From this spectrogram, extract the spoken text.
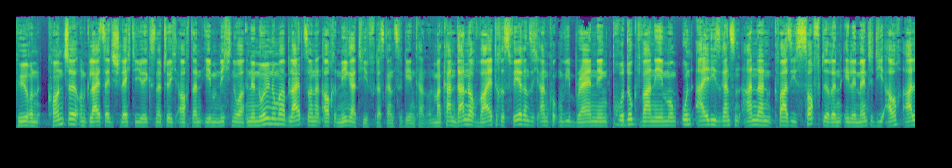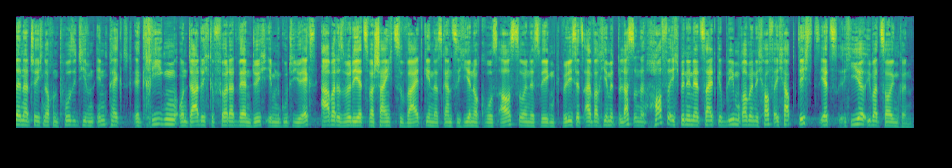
hören konnte und gleichzeitig schlechte UX natürlich auch dann eben nicht nur eine Nullnummer bleibt, sondern auch negativ das Ganze gehen kann. Und man kann dann noch weitere Sphären sich angucken, wie Branding, Produktwahrnehmung und all diese ganzen anderen quasi softeren Elemente, die auch alle natürlich noch einen positiven Impact äh, kriegen und dadurch gefördert werden durch eben gute UX. Aber das würde jetzt wahrscheinlich wahrscheinlich zu weit gehen, das Ganze hier noch groß auszuholen. Deswegen würde ich es jetzt einfach hiermit belassen und hoffe, ich bin in der Zeit geblieben, Robin. Ich hoffe, ich habe dich jetzt hier überzeugen können.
